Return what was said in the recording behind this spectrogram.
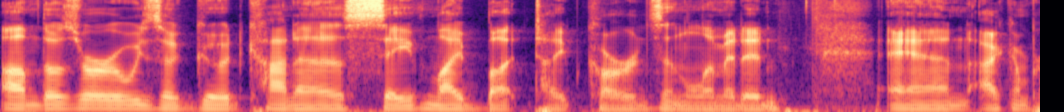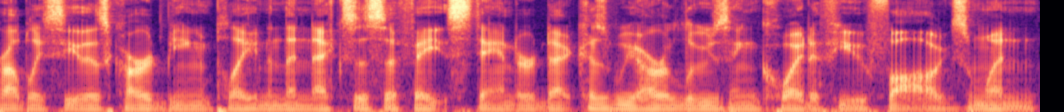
Um, those are always a good kind of save my butt type cards in limited. And I can probably see this card being played in the Nexus of Fate standard deck because we are losing quite a few fogs when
